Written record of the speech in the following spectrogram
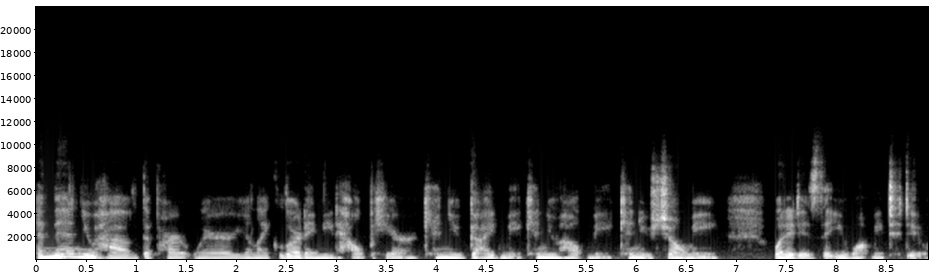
And then you have the part where you're like, Lord, I need help here. Can you guide me? Can you help me? Can you show me what it is that you want me to do?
